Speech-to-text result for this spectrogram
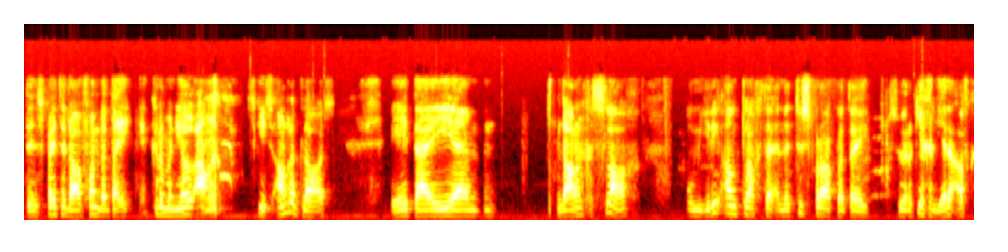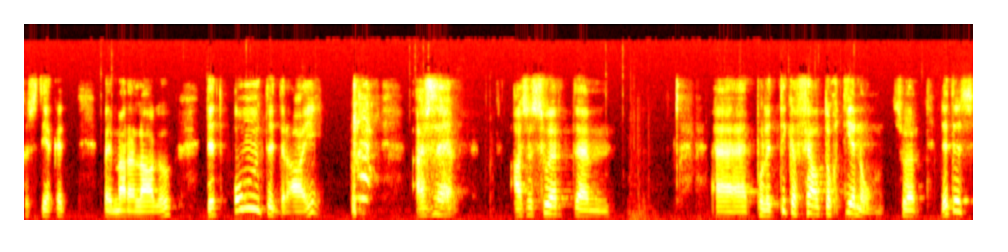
ten spyte daarvan dat hy krimineel ekskuus aangekla is, het hy ehm um, daarin geslaag om hierdie aanklagte in 'n toespraak wat hy so rukkie gelede afgesteek het by Mar-a-Lago dit om te draai as 'n as 'n soort ehm um, uh politieke veldtog teen hom. So dit is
